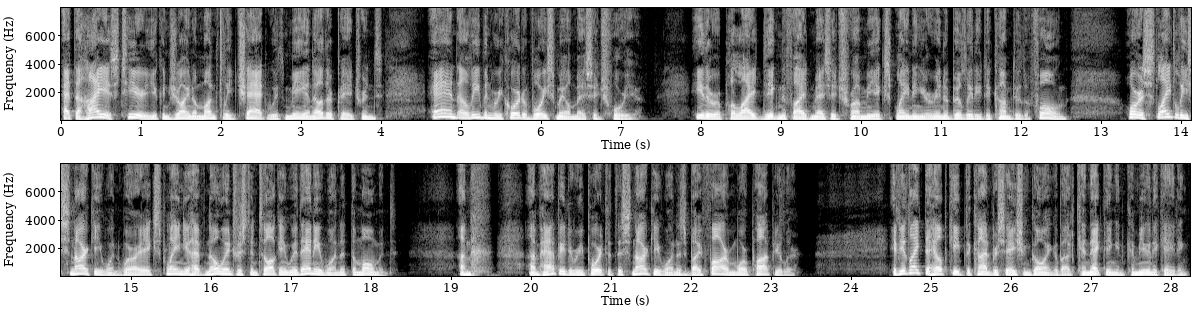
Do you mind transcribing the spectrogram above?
At the highest tier, you can join a monthly chat with me and other patrons, and I'll even record a voicemail message for you. Either a polite, dignified message from me explaining your inability to come to the phone, or a slightly snarky one where I explain you have no interest in talking with anyone at the moment. I'm, I'm happy to report that the snarky one is by far more popular. If you'd like to help keep the conversation going about connecting and communicating,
